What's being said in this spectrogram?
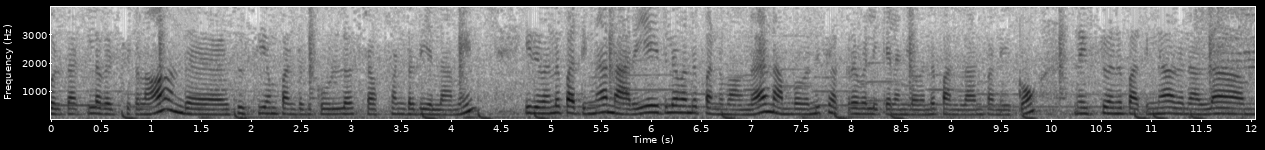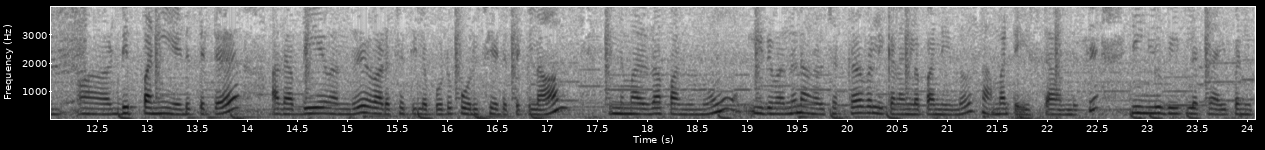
ஒரு தட்டில் வச்சுக்கலாம். அந்த சுசியம் பண்ணுறதுக்கு உள்ள ஸ்டஃப் பண்ணுறது எல்லாமே. இது வந்து பார்த்திங்கன்னா நிறைய இதில் வந்து பண்ணுவாங்க. நம்ம வந்து சக்கரவள்ளி கிழங்குல வந்து பண்ணலான்னு பண்ணியிருக்கோம். நெக்ஸ்ட் வந்து பார்த்திங்கன்னா அதை நல்லா டிப் பண்ணி எடுத்துட்டு அதை அப்படியே வந்து வடச்சட்டியில் போட்டு பொறிச்சு எடுத்துக்கலாம். இந்த மாதிரி தான் பண்ணணும். இது வந்து நாங்கள் சக்கரவள்ளி கிழங்குல பண்ணியிருந்தோம். செம்ம டேஸ்ட்டாக இருந்துச்சு. நீங்களும் வீட்டில் ட்ரை பண்ணி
